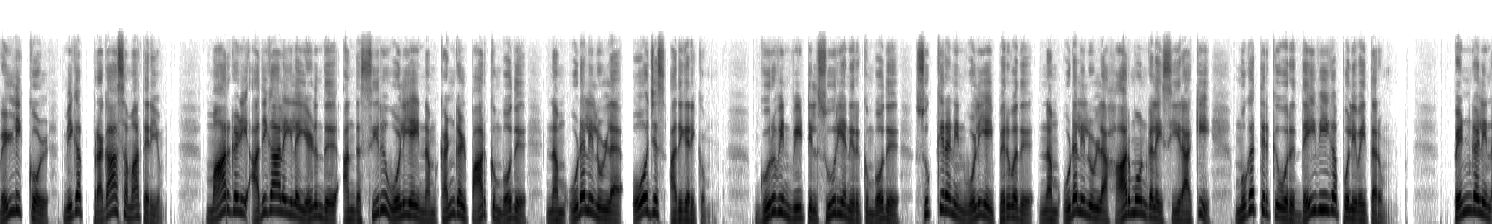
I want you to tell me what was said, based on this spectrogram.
வெள்ளிக்கோள் மிக பிரகாசமா தெரியும். மார்கழி அதிகாலையில எழுந்து அந்த சிறு ஒளியை நம் கண்கள் பார்க்கும்போது நம் உடலிலுள்ள ஓஜஸ் அதிகரிக்கும். குருவின் வீட்டில் சூரியன் இருக்கும்போது சுக்கிரனின் ஒளியை பெறுவது நம் உடலிலுள்ள ஹார்மோன்களை சீராக்கி முகத்திற்கு ஒரு தெய்வீக பொலிவை தரும். பெண்களின்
